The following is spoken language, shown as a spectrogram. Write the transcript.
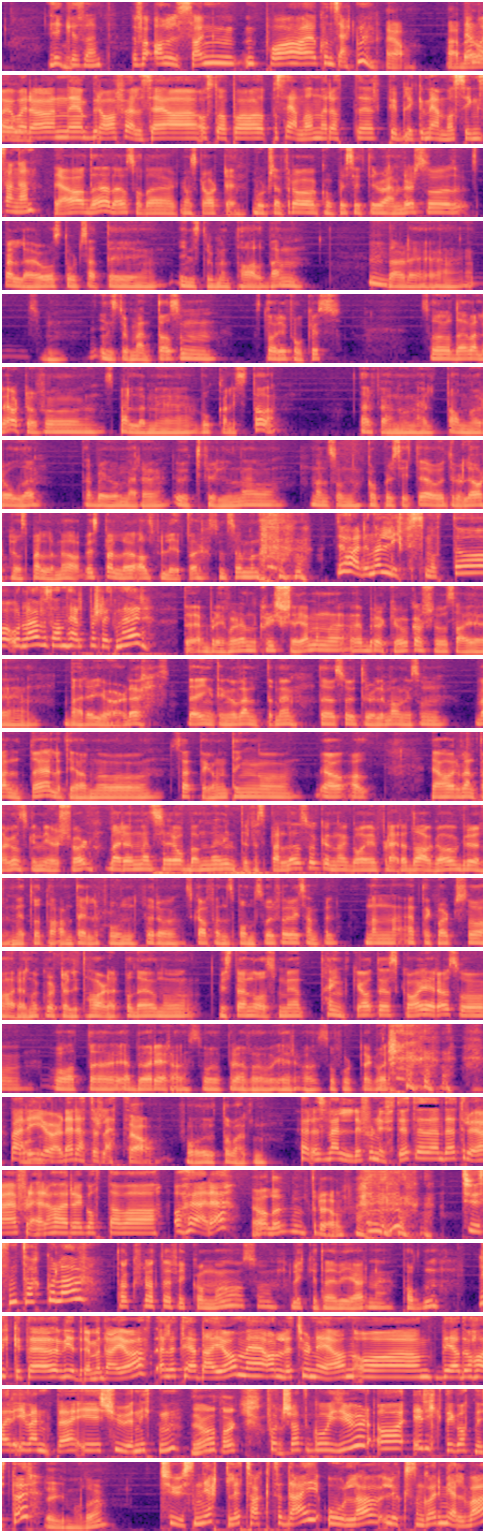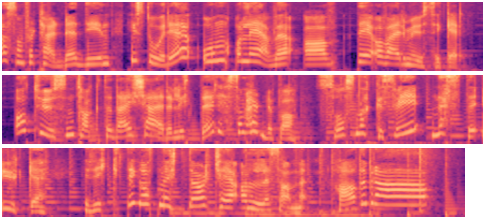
Ikke sant? Du får allsang på konserten. Ja. Nei, Det må jo være en eh, bra følelse å stå på, på scenen når at eh, publikum er med og synger sangene. Ja, det er det også. Det er ganske artig. Bortsett fra Copper City Ramblers, så spiller jeg jo stort sett i instrumentalband, Mm. der det er som instrumenter som står i fokus. Så det er veldig artig å få spille med vokalister. Da. Der får jeg noen helt annen rolle. Der blir det jo mer utfyllende. Og, men sånn Copper City er jo utrolig artig å spille med. Da. Vi spiller altfor lite, syns jeg. Men Du har jo noe livsmotto, Olav, sånn helt på slutten her. Det blir vel en klisjé, men jeg bruker jo kanskje å si eh, bare gjør det. Det er ingenting å vente med. Det er så utrolig mange som venter hele tida med å sette i gang ting. Og ja, all, jeg har venta ganske mye sjøl. Bare mens jeg jobba med Vinterfestspillet, så kunne jeg gå i flere dager og grøve meg til å ta en telefon for å skaffe en sponsor, f.eks. Men etter hvert så har jeg nok blitt litt hardere på det. og nå, Hvis det er noe som jeg tenker at jeg skal gjøre, så, og at eh, jeg bør gjøre, så prøver jeg å gjøre så fort det går. Bare gjør det, rett og slett. ja, få det ut av verden. Høres veldig fornuftig ut. Det, det tror jeg flere har godt av å, å høre. Ja, det tror jeg. Tusen takk, Olav. Takk for at jeg fikk komme, og så lykke til videre med podden. Lykke til videre med deg òg, eller til deg òg, med alle turneene og det du har i vente i 2019. Ja, takk. Fortsatt god jul og riktig godt nyttår. I like måte. Tusen hjertelig takk til deg, Olav Luxengård Mjelva, som fortalte din historie om å leve av det å være musiker. Og tusen takk til deg, kjære lytter, som hørte på. Så snakkes vi neste uke. Riktig godt nyttår til alle sammen. Ha det bra!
